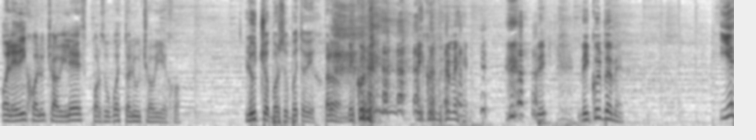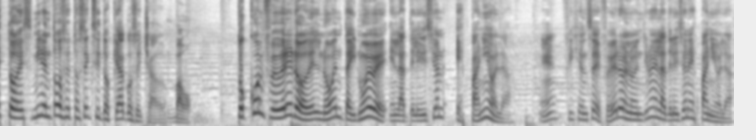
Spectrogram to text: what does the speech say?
o le dijo a Lucho Avilés, por supuesto Lucho viejo. Lucho, por supuesto, viejo. Perdón, disculpe, discúlpeme. Di- discúlpeme. Y esto es, miren todos estos éxitos que ha cosechado. Vamos. Tocó en febrero del 99 en la televisión española. ¿Eh? Fíjense, febrero del 99 en la televisión española.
